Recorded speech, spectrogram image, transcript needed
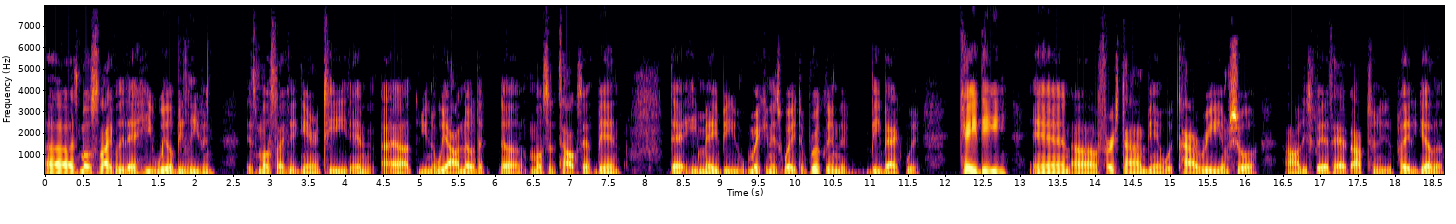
uh, it's most likely that he will be leaving. It's most likely guaranteed, and uh, you know we all know that uh, most of the talks have been that he may be making his way to Brooklyn to be back with KD and uh, first time being with Kyrie. I'm sure all these players had the opportunity to play together,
